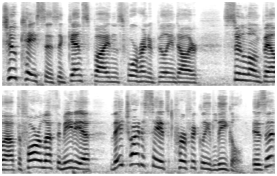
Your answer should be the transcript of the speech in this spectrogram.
Two cases against Biden's $400 billion student loan bailout. The far left, the media, they try to say it's perfectly legal. Is it?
